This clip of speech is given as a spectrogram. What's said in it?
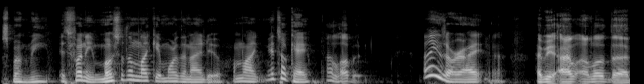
smoked meat. It's funny. Most of them like it more than I do. I'm like, it's okay. I love it. I think it's all right. Yeah. I mean, I, I love the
